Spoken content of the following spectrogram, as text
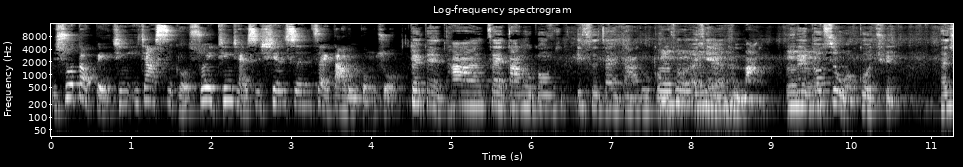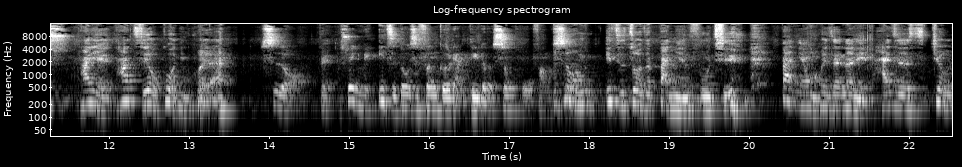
你说到北京一家四口，所以听起来是先生在大陆工作，对对，他在大陆工，一直在大陆工作，嗯而且很忙，嗯所以都是我过去。很，他也他只有过年回来。是哦，对，所以你们一直都是分隔两地的生活方式。不是我们一直做着半年夫妻，半年我会在那里，孩子就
